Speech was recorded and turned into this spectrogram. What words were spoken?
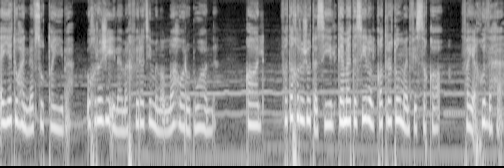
أيتها النفس الطيبة اخرجي إلى مغفرة من الله ورضوان. قال فتخرج تسيل كما تسيل القطرة من في السقاء فيأخذها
